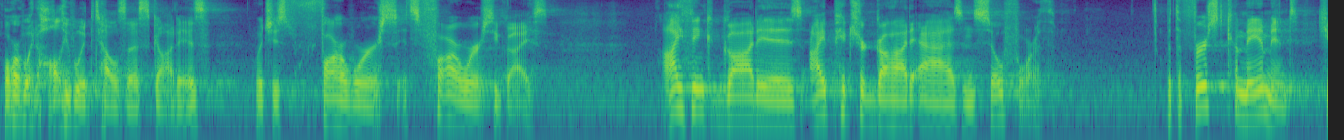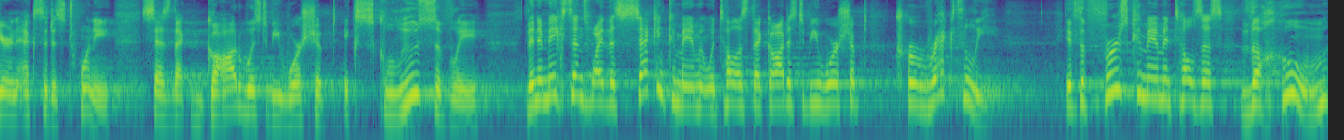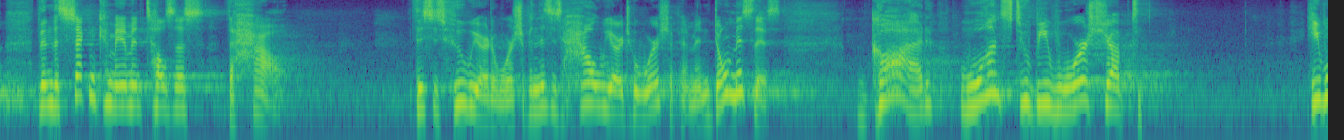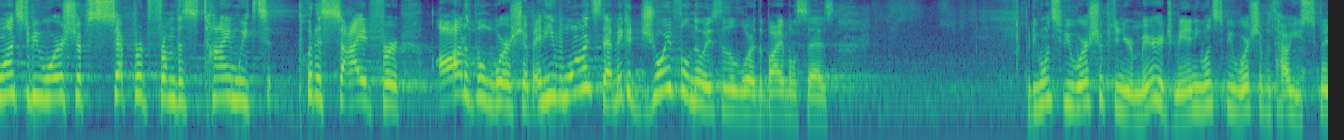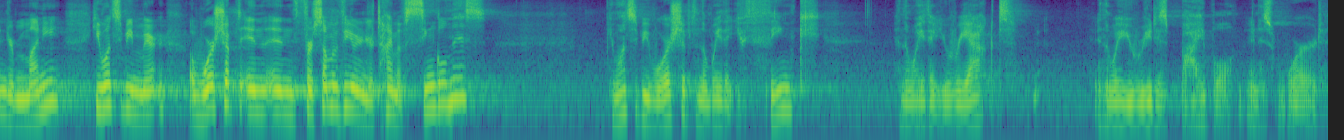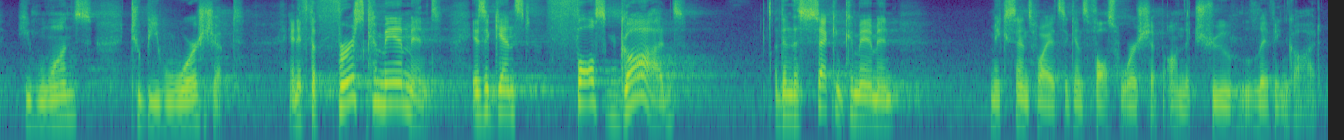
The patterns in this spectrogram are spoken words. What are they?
or what Hollywood tells us God is which is far worse. It's far worse, you guys. I think God is, I picture God as, and so forth. But the first commandment here in Exodus 20 says that God was to be worshiped exclusively. Then it makes sense why the second commandment would tell us that God is to be worshiped correctly. If the first commandment tells us the whom, then the second commandment tells us the how. This is who we are to worship, and this is how we are to worship Him. And don't miss this God wants to be worshiped. He wants to be worshiped separate from this time we t- put aside for audible worship. And He wants that. Make a joyful noise to the Lord, the Bible says. But he wants to be worshiped in your marriage, man. He wants to be worshiped with how you spend your money. He wants to be worshiped in, in, for some of you in your time of singleness. He wants to be worshiped in the way that you think, in the way that you react, in the way you read his Bible and his word. He wants to be worshiped. And if the first commandment is against false gods, then the second commandment makes sense why it's against false worship on the true living God.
